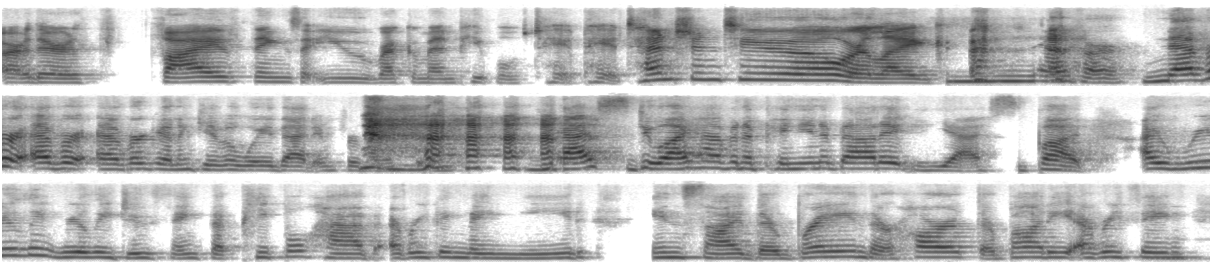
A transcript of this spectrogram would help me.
are there five things that you recommend people ta pay attention to or like never never ever ever going to give away that information yes. Do I have an opinion about it? Yes. But I really, really do think that people have everything they need inside their brain, their heart, their body, everything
